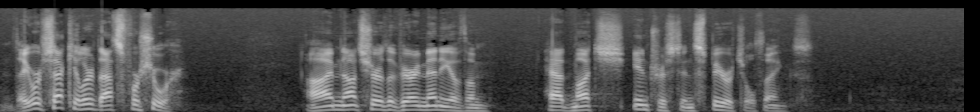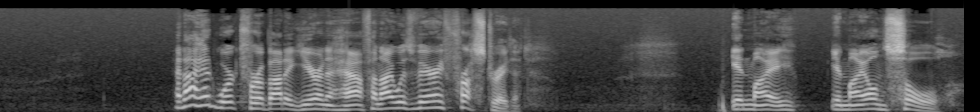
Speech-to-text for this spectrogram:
They were secular, that's for sure. I'm not sure that very many of them had much interest in spiritual things. And I had worked for about a year and a half, and I was very frustrated in my, in my own soul.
